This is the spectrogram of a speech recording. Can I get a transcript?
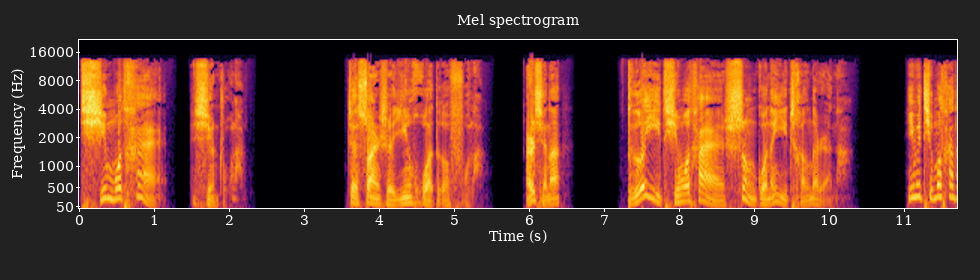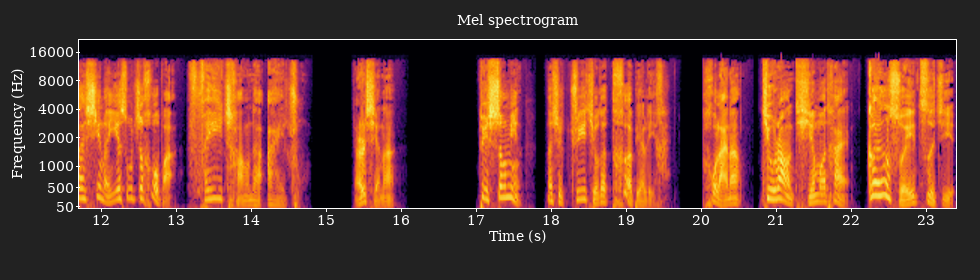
提摩太信主了，这算是因祸得福了。而且呢，得意提摩太胜过那一城的人呐，因为提摩太他信了耶稣之后吧，非常的爱主，而且呢。对生命那是追求的特别厉害，后来呢，就让提摩太跟随自己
